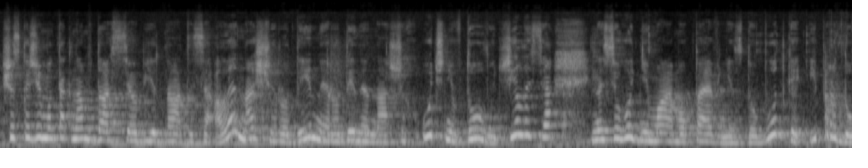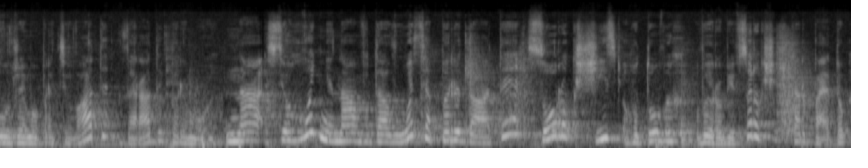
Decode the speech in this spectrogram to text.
що, скажімо так, нам вдасться об'єднатися, але наші родини, родини наших учнів долучилися. І на сьогодні маємо певні здобутки і продовжуємо працювати заради перемоги. На сьогодні нам вдалося передати 46 готових виробів, 46 шкарпеток.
